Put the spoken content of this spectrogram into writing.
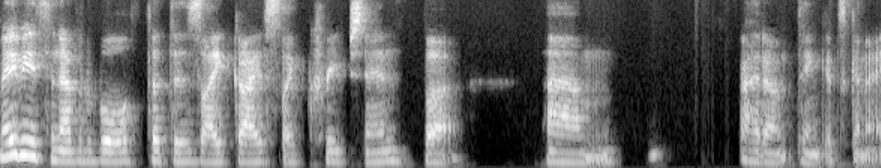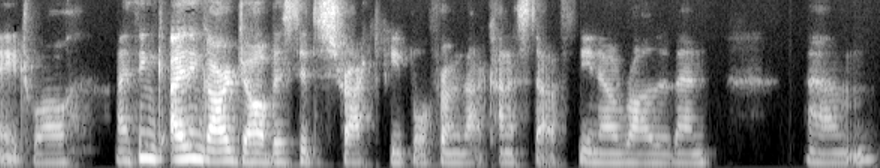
Maybe it's inevitable that the zeitgeist like creeps in, but um, I don't think it's gonna age well. I think I think our job is to distract people from that kind of stuff, you know, rather than um,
